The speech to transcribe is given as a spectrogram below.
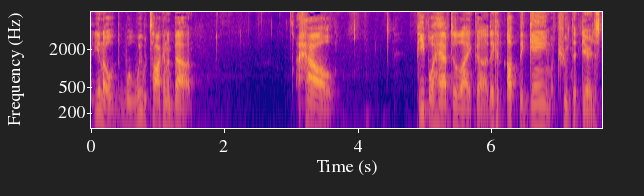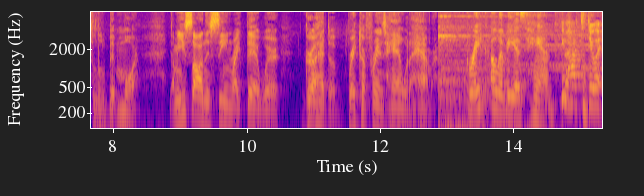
you know, we were talking about how people have to like uh, they could up the game of truth or dare just a little bit more. I mean, you saw in this scene right there where girl had to break her friend's hand with a hammer. break Olivia's hand. You have to do it.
